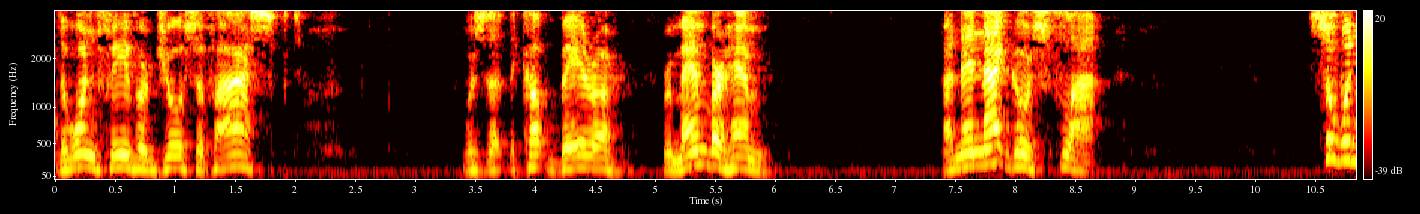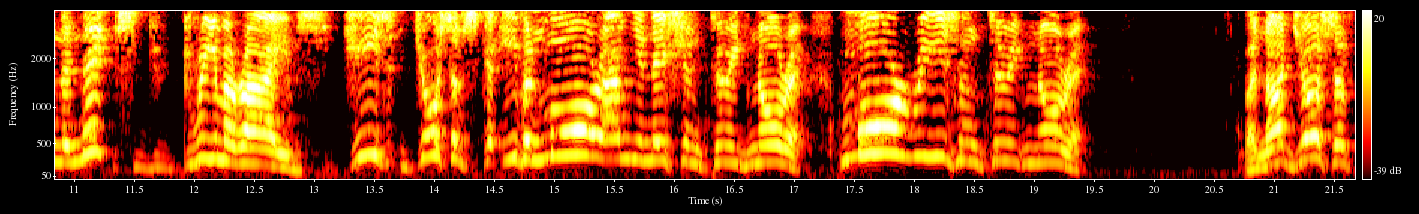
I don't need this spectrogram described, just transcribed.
The one favour Joseph asked was that the cupbearer remember him And then that goes flat. So when the next dream arrives, Jesus, Joseph's got even more ammunition to ignore it, more reason to ignore it. But not Joseph.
